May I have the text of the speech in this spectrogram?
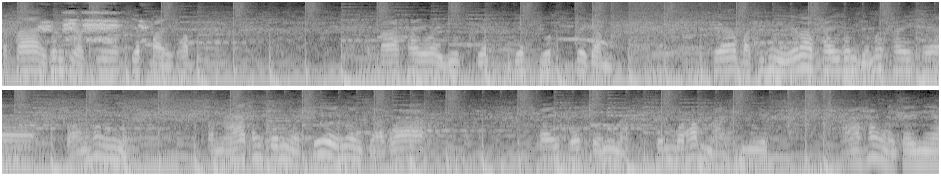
กระต่ายเพิ่นเลือกอยู่เก็บใบครับกระต่ายไข่ไว้ยุดเก็บเก็บยุดด้วยกันแต่บัดที่นี้เวลาไข่เพิ่นจะมาไข่แค่สองห้องนี่ปัญหาของเพิ่นเนี่ยคือเนื่องจากว่าไก่พวกตัวนี้นะเพิ่นบ่ทำหนาทีหาห้างให้ไก่เมีย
